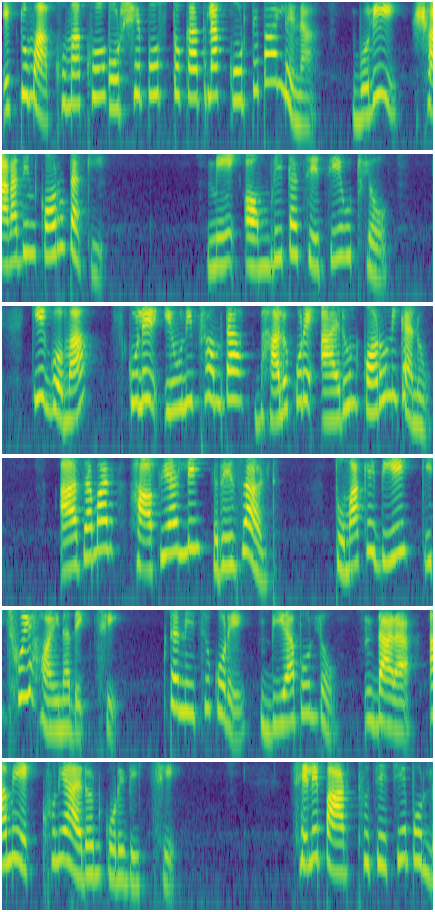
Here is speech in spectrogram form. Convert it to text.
একটু মাখো মাখো সর্ষে পোস্ত কাতলা করতে পারলে না? বলি, সারাদিন করোটা কি? মেয়ে অমৃতা চেঁচিয়ে উঠল, কি গো মা, স্কুলের ইউনিফর্মটা ভালো করে আয়রন করনি কেন? আজ আমার হাফ ইয়ারলি রেজাল্ট তোমাকে দিয়ে কিছুই হয় না দেখছি। একটা নিচু করে দিয়া বলল, দাঁড়া, আমি এক্ষুনি আয়রন করে দিচ্ছি। ছেলে পার্থ চেঁচিয়ে বলল,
